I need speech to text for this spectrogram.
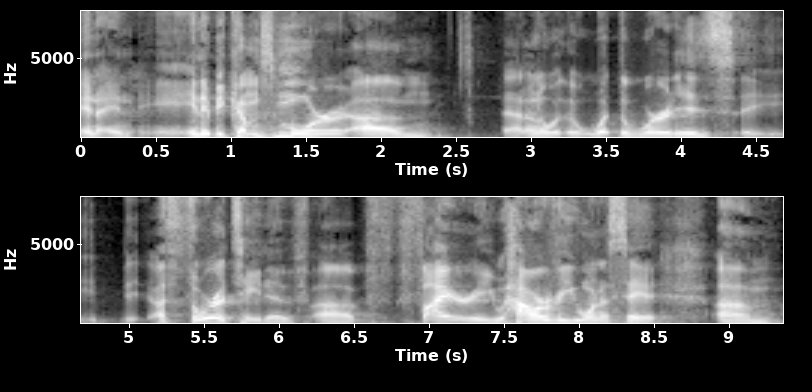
and, and, and it becomes more, um, I don't know what, what the word is authoritative, uh, fiery, however you want to say it. Um,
